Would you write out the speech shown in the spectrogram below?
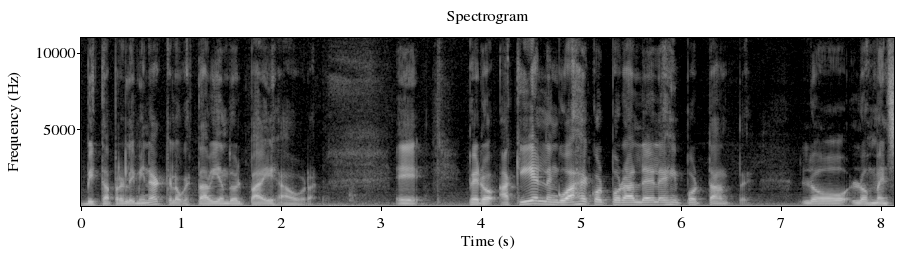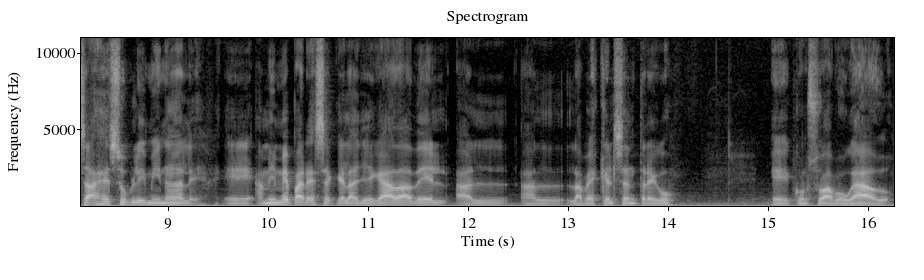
vista preliminar que es lo que está viendo el país ahora. Eh, pero aquí el lenguaje corporal de él es importante los mensajes subliminales eh, a mí me parece que la llegada de él al, la vez que él se entregó eh, con su abogado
